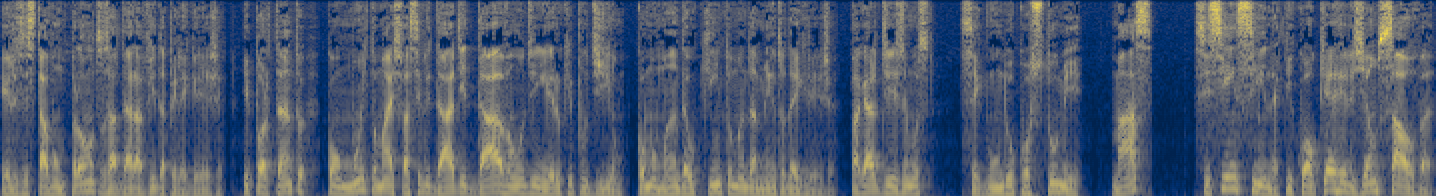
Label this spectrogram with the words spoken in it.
eles estavam prontos a dar a vida pela Igreja e, portanto, com muito mais facilidade davam o dinheiro que podiam, como manda o quinto mandamento da Igreja: pagar dízimos segundo o costume. Mas se se ensina que qualquer religião salva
